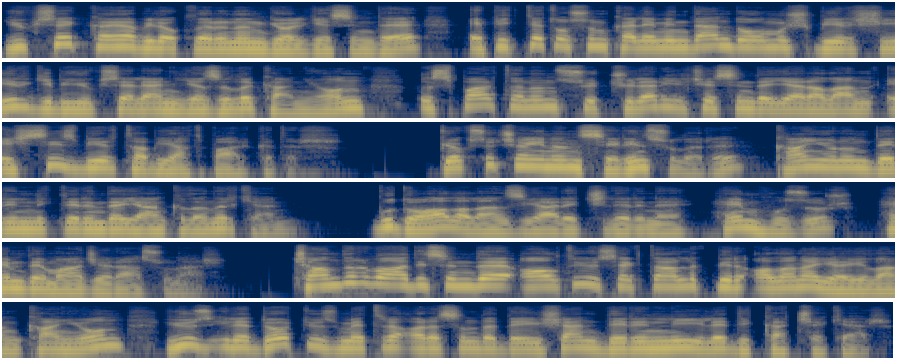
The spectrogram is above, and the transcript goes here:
Yüksek kaya bloklarının gölgesinde, Epiktetos'un kaleminden doğmuş bir şiir gibi yükselen yazılı kanyon, Isparta'nın Sütçüler ilçesinde yer alan eşsiz bir tabiat parkıdır. Göksu Çayı'nın serin suları, kanyonun derinliklerinde yankılanırken, bu doğal alan ziyaretçilerine hem huzur hem de macera sunar. Çandır Vadisi'nde 600 hektarlık bir alana yayılan kanyon, 100 ile 400 metre arasında değişen derinliğiyle dikkat çeker.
